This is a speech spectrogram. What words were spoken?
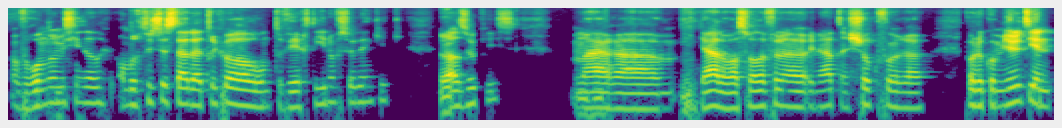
Of misschien zelfs. Ondertussen staat hij terug wel rond de 14 of zo, denk ik. Ja. Azuki's. Maar mm-hmm. ja, dat was wel even inderdaad een shock voor, voor de community. En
